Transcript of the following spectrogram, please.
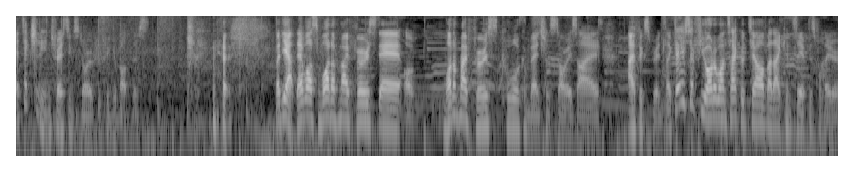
It's actually interesting story if you think about this. but yeah, that was one of my first, uh, oh, one of my first cool convention stories I I've experienced. Like there's a few other ones I could tell, but I can save this for later.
